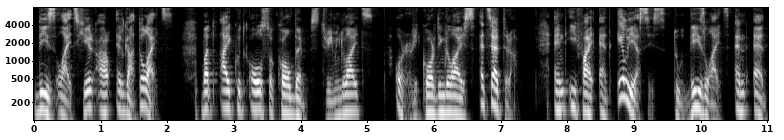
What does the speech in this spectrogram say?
these lights here are Elgato lights, but I could also call them streaming lights or recording lights, etc. And if I add aliases to these lights and add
